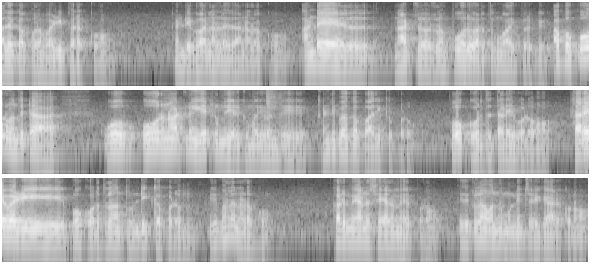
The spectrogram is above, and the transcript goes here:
அதுக்கப்புறம் வழி பிறக்கும். கண்டிப்பாக நல்லதாக நடக்கும். அண்டைய நாட்டில் வரலாம் போர் வரத்துக்கும் வாய்ப்பு இருக்குது அப்போ போர் வந்துட்டால் ஓ ஒவ்வொரு நாட்டிலும் ஏற்றுமதி இறக்குமதி வந்து கண்டிப்பாக பாதிக்கப்படும். போக்குவரத்து தடைபடும். தரைவழி போக்குவரத்துலாம் துண்டிக்கப்படும். இது மாதிரிலாம் நடக்கும். கடுமையான சேதம் ஏற்படும். இதுக்கெல்லாம் வந்து முன்னெச்சரிக்கையாக இருக்கணும்.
